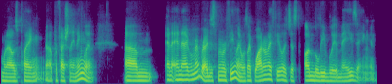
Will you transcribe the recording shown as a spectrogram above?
when I was playing uh, professionally in England. Um, and and I remember, I just remember feeling, I was like, why don't I feel as just unbelievably amazing and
